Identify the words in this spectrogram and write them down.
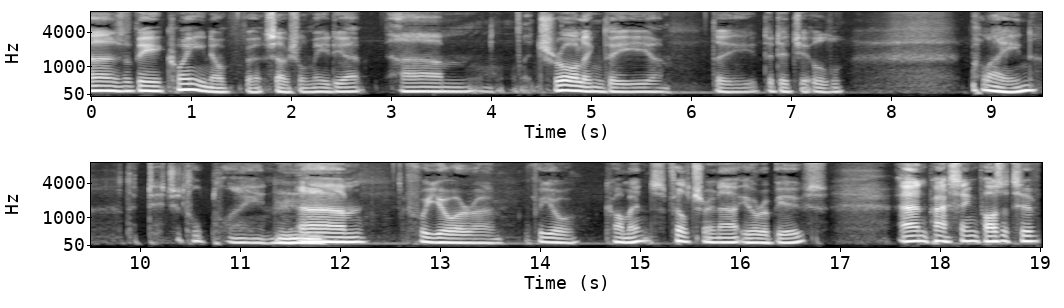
as the queen of uh, social media, um, trawling the uh, the the digital plane, the digital plane um, for your um, for your comments, filtering out your abuse, and passing positive,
